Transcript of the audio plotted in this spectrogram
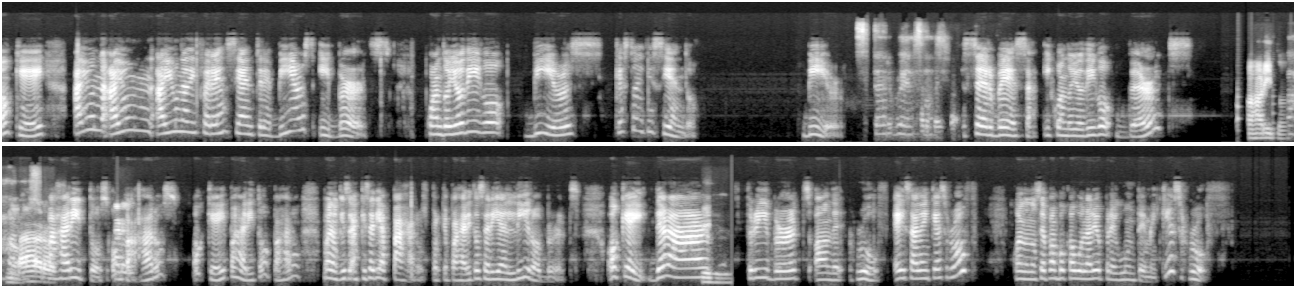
Ok. Hay una, hay, un, hay una diferencia entre beers y birds. Cuando yo digo beers, ¿qué estoy diciendo? Beer, Cervezas. cerveza. Y cuando yo digo birds, Pajarito. No. Pájaros. pajaritos o pájaros. Ok, pajarito o pájaro. Bueno, aquí, aquí sería pájaros, porque pajarito sería little birds. Ok, there are Sí. three birds on the roof. Hey, ¿saben qué es roof? Cuando no sepan vocabulario, pregúnteme, ¿qué es roof?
